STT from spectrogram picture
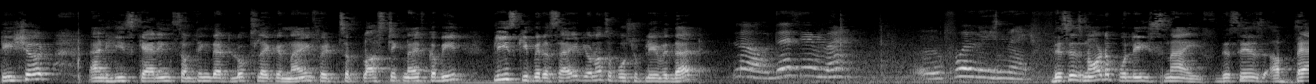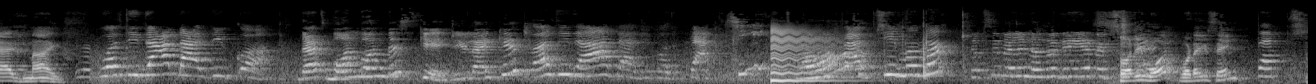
T shirt and he is carrying something that looks like a knife it's a plastic knife Kabir please keep it aside you're not suppose to play with that No, this police knife. This is not a police knife. This is a bad knife. What is that daddy got? That's Bon Bon Biscuit. Do you like it? What is that daddy got? Pepsi? हाँ? Pepsi mama? सबसे पहले नजर गई है Pepsi Sorry, पे। what? What are you saying? Pepsi.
